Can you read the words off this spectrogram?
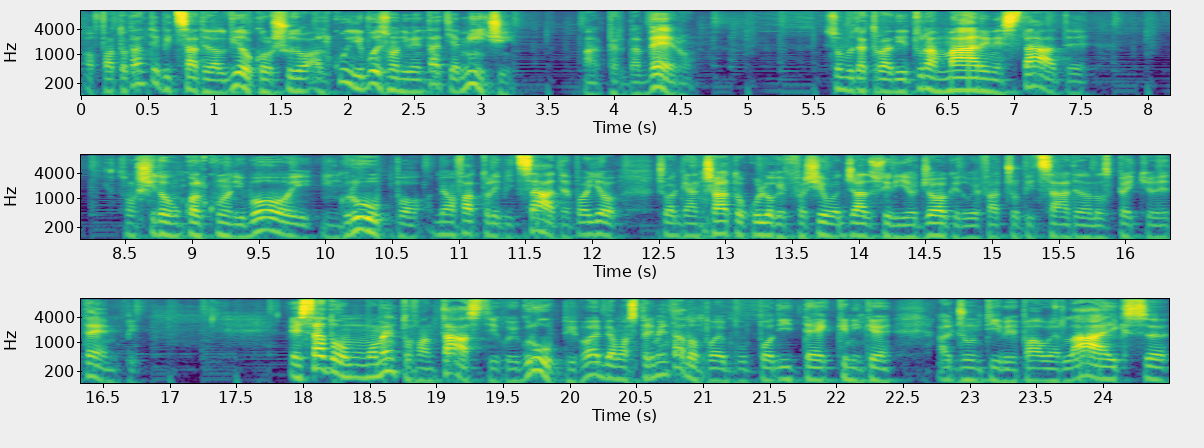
ho fatto tante pizzate dal vivo, ho conosciuto alcuni di voi sono diventati amici, ma per davvero. Sono venuto a trovare addirittura a mare in estate, sono uscito con qualcuno di voi in gruppo, abbiamo fatto le pizzate, poi io ci ho agganciato quello che facevo già sui videogiochi dove faccio pizzate dallo specchio dei tempi. È stato un momento fantastico, i gruppi, poi abbiamo sperimentato un po', un po di tecniche aggiuntive, power likes,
